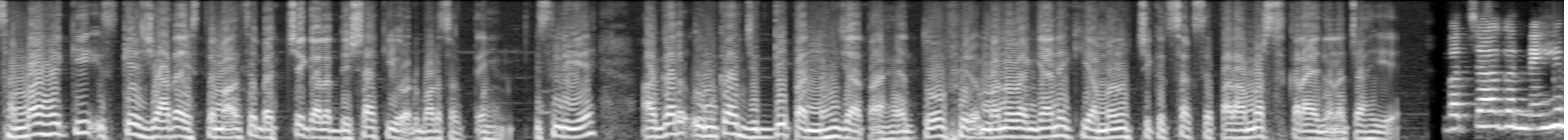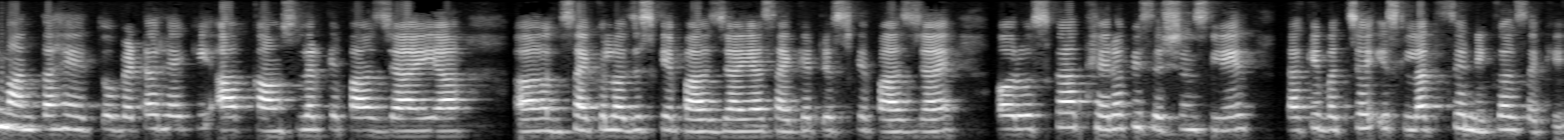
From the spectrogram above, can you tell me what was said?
संभव है कि इसके ज़्यादा इस्तेमाल से बच्चे गलत दिशा की ओर बढ़ सकते हैं। इसलिए अगर उनका जिद्दीपन नहीं जाता है तो फिर मनोवैज्ञानिक या मनोचिकित्सक से परामर्श कराया जाना चाहिए। बच्चा अगर नहीं मानता है तो बेटर है कि आप काउंसलर के पास जाए या साइकोलॉजिस्ट के पास जाए या साइकेट्रिस्ट के पास जाए और उसका थेरेपी सेशंस ले ताकि बच्चे इस लत से निकल सके।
